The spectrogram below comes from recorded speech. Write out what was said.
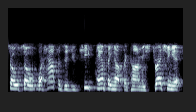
So, so what happens is you keep amping up the economy, stretching it,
